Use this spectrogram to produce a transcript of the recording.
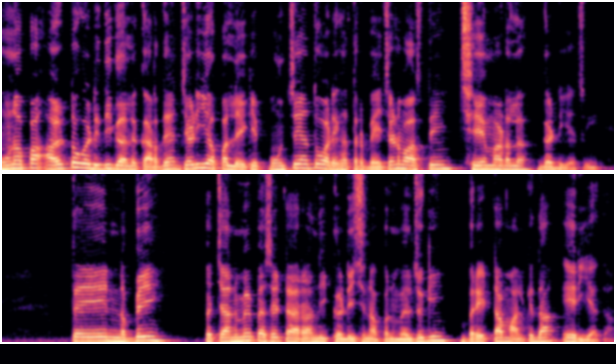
ਹੁਣ ਆਪਾਂ ਆਲਟੋ ਗੱਡੀ ਦੀ ਗੱਲ ਕਰਦੇ ਹਾਂ, ਜਿਹੜੀ ਆਪਾਂ ਲੈ ਕੇ ਪਹੁੰਚੇ ਹਾਂ ਤੁਹਾਡੇ ਖਾਤਰ ਵੇਚਣ ਵਾਸਤੇ 6 ਮਾਡਲ ਗੱਡੀ ਹੈ ਜੀ। ਤੇ 90 95 ਪੈਸੇ ਟਾਇਰਾਂ ਦੀ ਕੰਡੀਸ਼ਨ ਆਪਾਂ ਨੂੰ ਮਿਲ ਜੂਗੀ, ਬਰੇਟਾ ਮਾਲਕ ਦਾ ਏਰੀਆ ਦਾ।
